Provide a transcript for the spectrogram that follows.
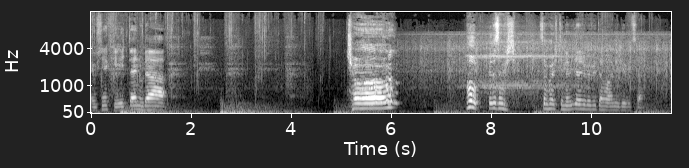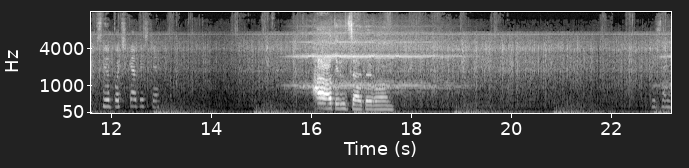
Já už mě chyťte, nuda. Čau. Ho, je to jsem ještě, jsem ho ještě neviděl, že by vytahoval někdy ruce. Měl počkat ještě. A ty ruce, to je on. Vysaně,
